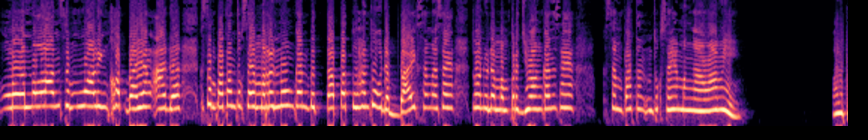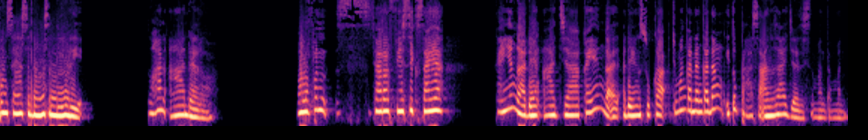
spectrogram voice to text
menelan semua lingkot bayang ada. Kesempatan untuk saya merenungkan betapa Tuhan tuh udah baik sama saya. Tuhan udah memperjuangkan saya. Kesempatan untuk saya mengalami Walaupun saya sedang sendiri, Tuhan ada loh. Walaupun secara fisik saya kayaknya nggak ada yang aja, kayaknya nggak ada yang suka. Cuman kadang-kadang itu perasaan saja teman-teman.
